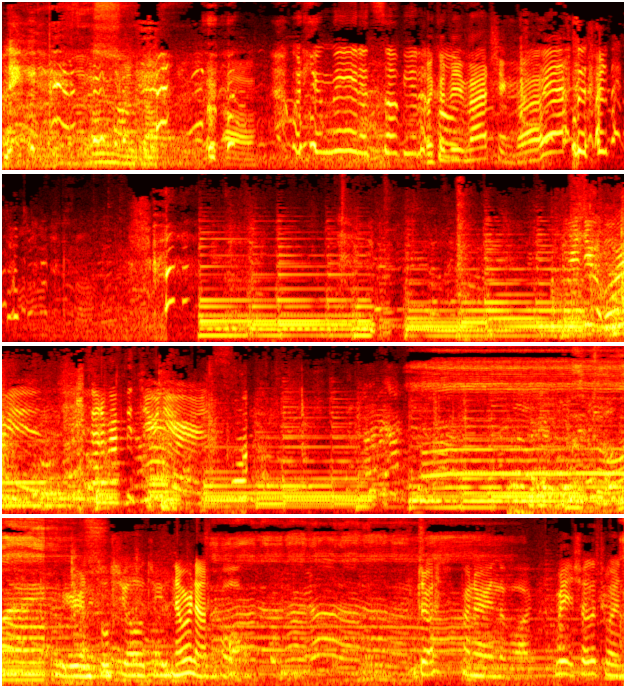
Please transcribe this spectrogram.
What do you mean? It's so beautiful. It could be matching, bro. Yeah. Where's your orange? Gotta rep the juniors. We're in sociology. No, we're not. Draw corner in the vlog. Wait, show the twins.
